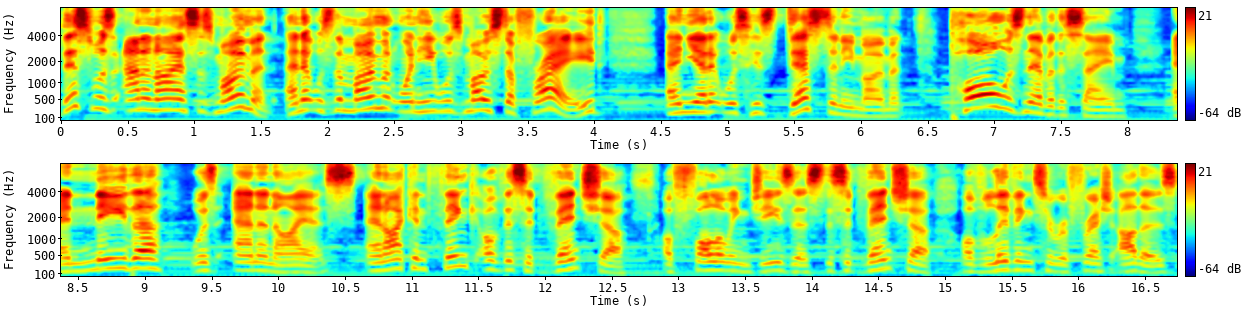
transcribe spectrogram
this was Ananias' moment, and it was the moment when he was most afraid, and yet it was his destiny moment Paul was never the same, and neither was Ananias. And I can think of this adventure of following Jesus, this adventure of living to refresh others.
